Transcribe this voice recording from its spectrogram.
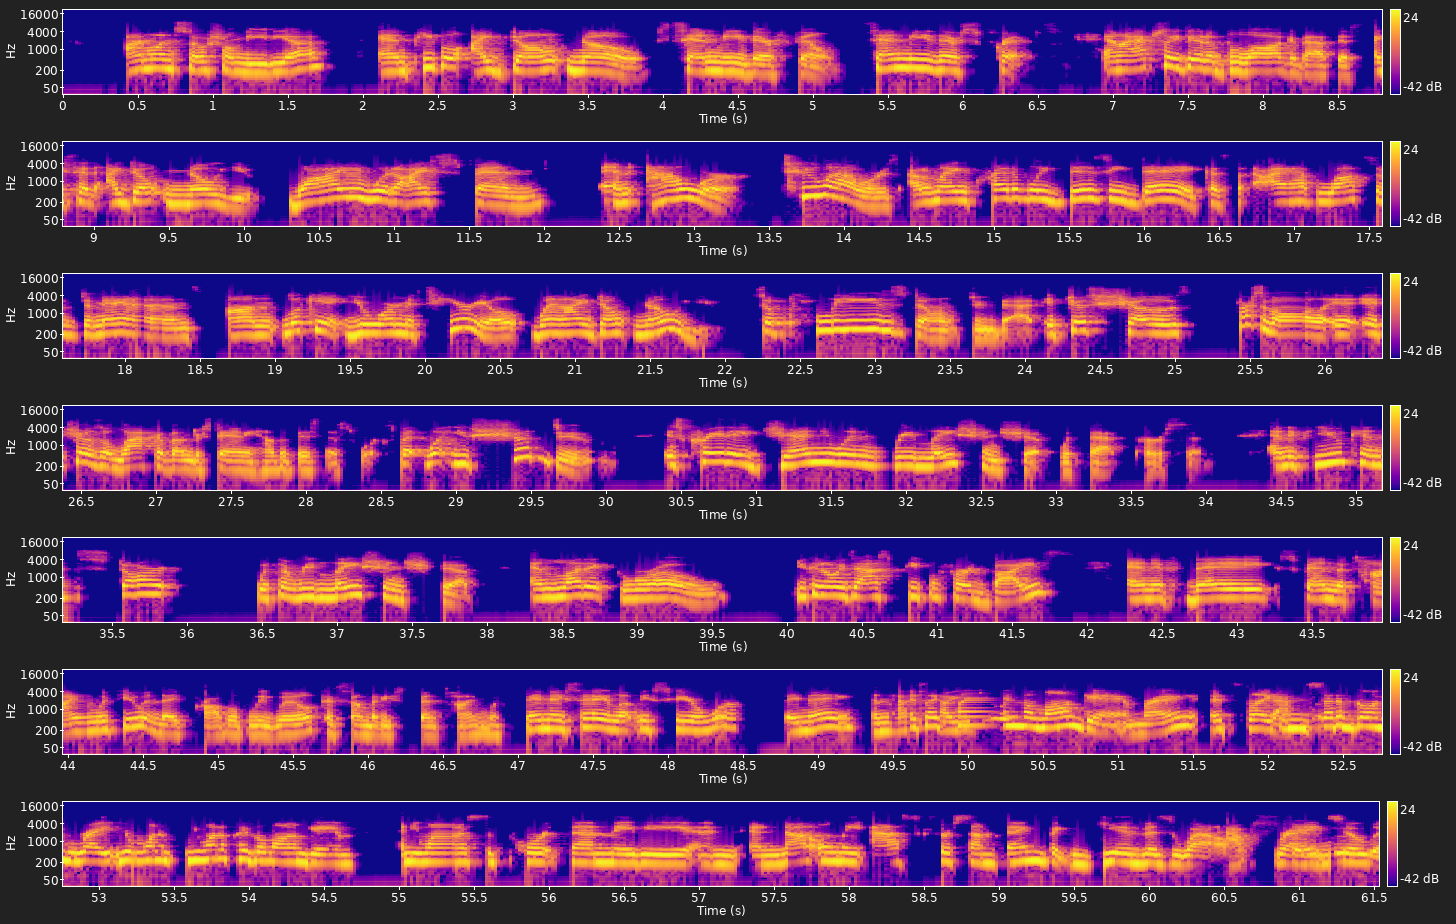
I'm on social media and people I don't know send me their film, send me their scripts. And I actually did a blog about this. I said, I don't know you. Why would I spend an hour, two hours out of my incredibly busy day, because I have lots of demands on looking at your material when I don't know you? So please don't do that. It just shows, first of all, it, it shows a lack of understanding how the business works. But what you should do is create a genuine relationship with that person. And if you can start with a relationship and let it grow, you can always ask people for advice. And if they spend the time with you, and they probably will, because somebody spent time with, they may say, "Let me see your work." They may, and that's it's like playing the long game, right? It's like exactly. instead of going right, you want to you want to play the long game and you want to support them maybe and and not only ask for something but give as well Absolutely. right so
